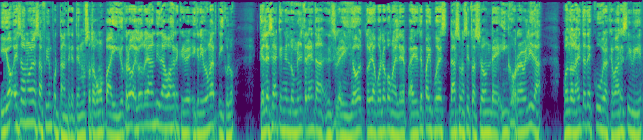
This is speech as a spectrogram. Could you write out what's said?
Y yo, ese es uno de los desafíos importantes que tenemos nosotros como país. Yo creo, el otro día Andy escribió, escribió un artículo que él decía que en el 2030, y yo estoy de acuerdo con él, este país puede darse una situación de ingobernabilidad cuando la gente descubra que va a recibir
